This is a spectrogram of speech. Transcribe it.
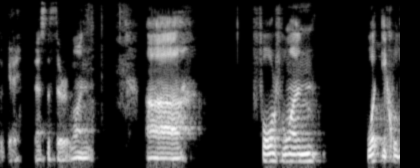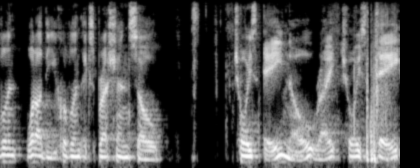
Okay, that's the third one. Uh, fourth one, what equivalent, what are the equivalent expressions? So choice A, no, right? Choice A.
